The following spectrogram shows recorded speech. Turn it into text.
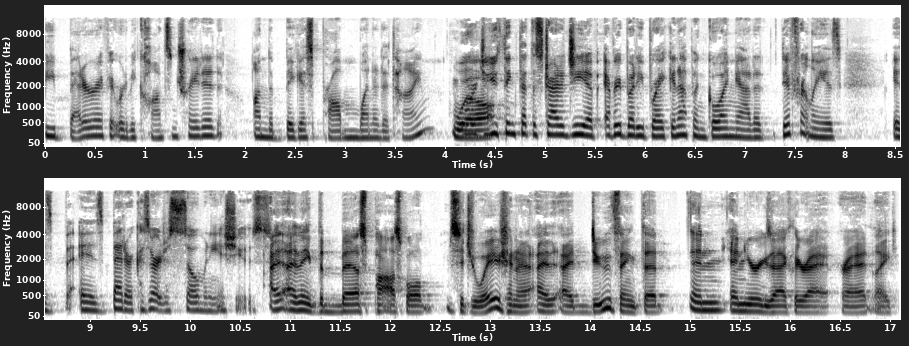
be better if it were to be concentrated on the biggest problem one at a time? or Well- do you think that the strategy of everybody breaking up and going at it differently is is is better because there are just so many issues? I, I think the best possible situation. I, I do think that, and and you're exactly right. Right, like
